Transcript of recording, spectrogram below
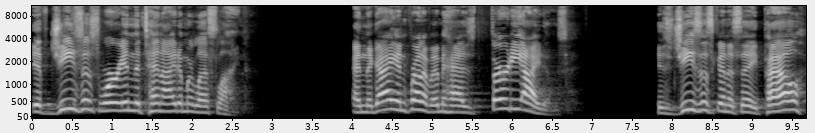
If Jesus were in the 10 item or less line, and the guy in front of him has 30 items, is Jesus going to say, Pal,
